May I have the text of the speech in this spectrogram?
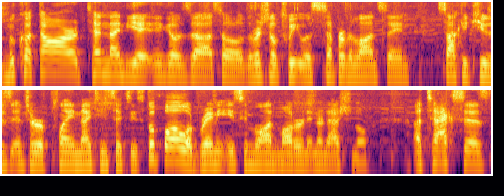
Mukotar 1098. He goes, uh, so the original tweet was Semper Milan saying Sacchi accuses Inter of playing 1960s football or branding AC Milan modern international. Attack says,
